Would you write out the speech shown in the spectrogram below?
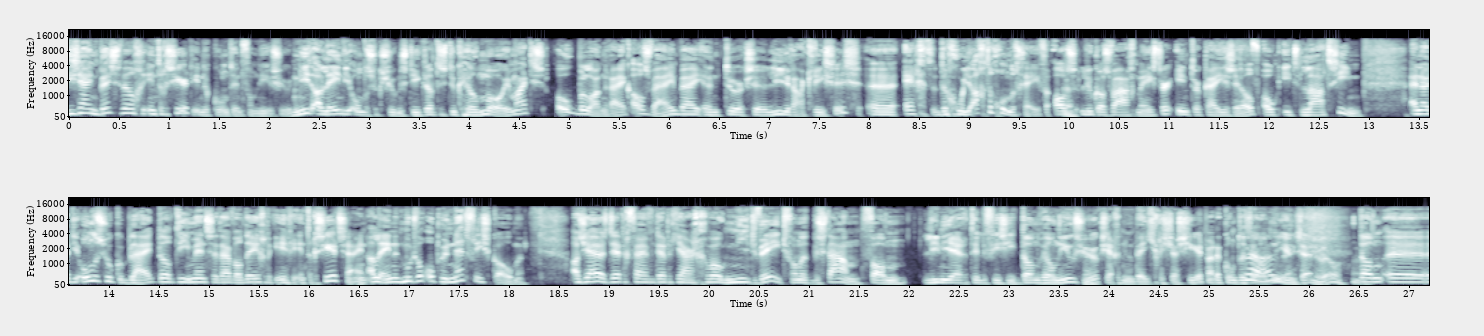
die zijn best wel geïnteresseerd in de content van Nieuwsuur. Niet alleen die onderzoeksjournalistiek, dat is natuurlijk heel mooi. Maar het is ook belangrijk als wij bij een Turkse lira-crisis uh, echt de goede achtergronden geven. Als ja. Lucas Waagmeester in Turkije zelf ook iets laat zien. En uit die onderzoeken blijkt dat die mensen daar wel degelijk in geïnteresseerd zijn. Alleen het moet wel op hun netvlies komen. Als jij als 30, 35 jaar gewoon niet weet van het bestaan van lineaire televisie, dan wel Nieuwsuur. Ik zeg het nu een beetje gechargeerd, maar daar komt het ja, wel neer. Die zijn er wel. Dan, uh,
